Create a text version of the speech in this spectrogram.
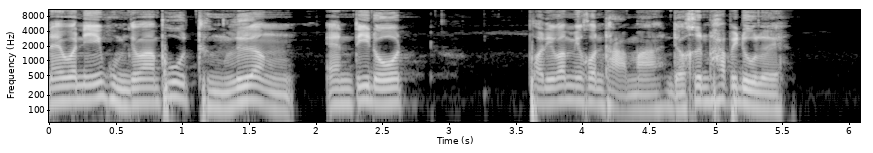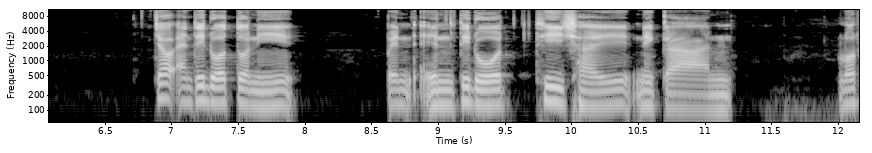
ในวันนี้ผมจะมาพูดถึงเรื่องแอนติโดดพอดีว่ามีคนถามมา เดี๋ยวขึ้นภาพไปดูเลย เจ้าแอนติโดดตัวนี้ เป็นแอนติโดดที่ใช้ในการลด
